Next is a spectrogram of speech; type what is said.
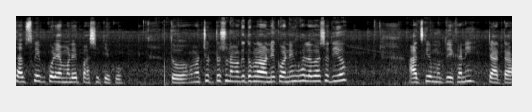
সাবস্ক্রাইব করে আমাদের পাশে থেকো। তো আমার ছোট্ট সোনামাকে তোমরা অনেক অনেক ভালোবাসা দিও। আজকের মতো এখানেই টাটা।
